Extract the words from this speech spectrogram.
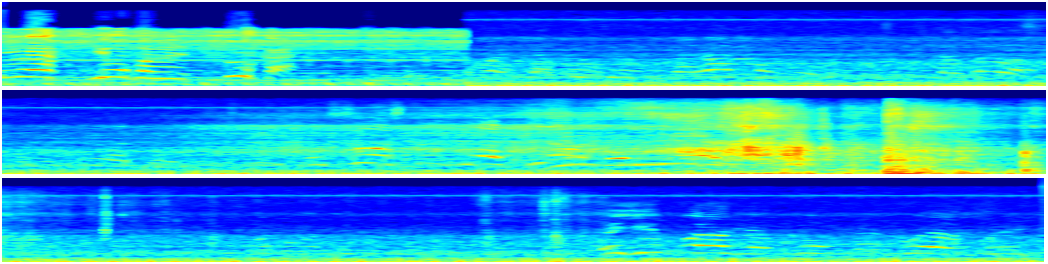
дурак ебаный, сука! Ну что ж ты, блядь, делаешь? Да ебал я, блядь, какой охренеть!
